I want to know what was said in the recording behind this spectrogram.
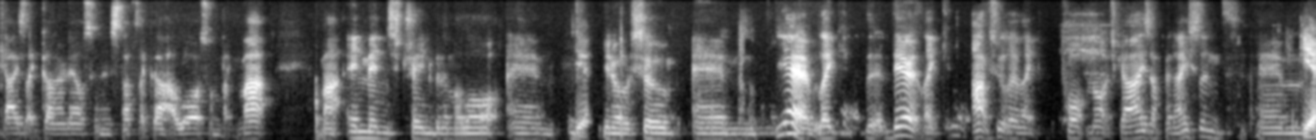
guys like Gunnar Nelson and stuff like that a lot. So I'm like Matt Matt Inman's trained with them a lot. Um, yeah, you know, so um, yeah, like they're like absolutely like top notch guys up in Iceland. Um, yeah.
